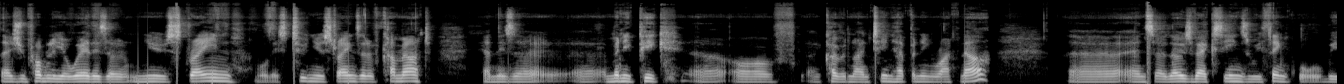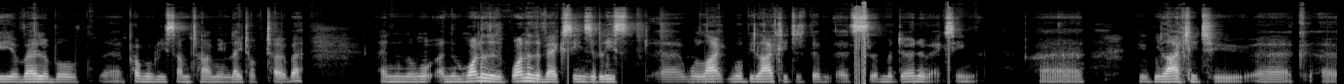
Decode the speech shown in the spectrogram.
As you're probably aware, there's a new strain, well, there's two new strains that have come out, and there's a, a mini peak uh, of uh, COVID 19 happening right now. Uh, and so those vaccines we think will be available uh, probably sometime in late October and and one of the one of the vaccines at least uh, will like will be likely to the it's the Moderna vaccine. Uh, will be likely to uh, c- uh,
